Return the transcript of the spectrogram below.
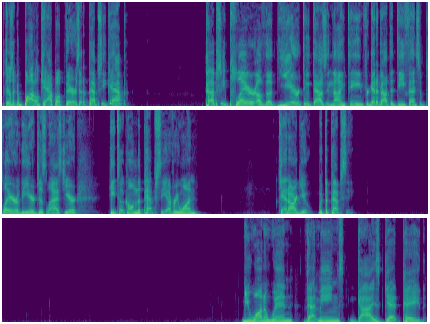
But there's like a bottle cap up there. Is that a Pepsi cap? Pepsi Player of the Year 2019. Forget about the Defensive Player of the Year just last year. He took home the Pepsi, everyone. Can't argue with the Pepsi. You want to win? That means guys get paid.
